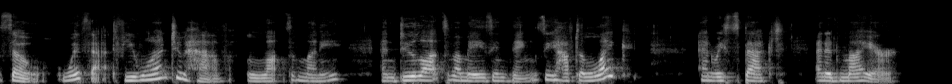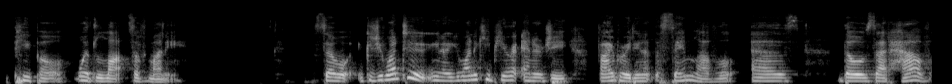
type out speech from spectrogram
So, with that, if you want to have lots of money and do lots of amazing things, you have to like and respect and admire people with lots of money. So, because you want to, you know, you want to keep your energy vibrating at the same level as those that have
